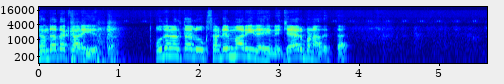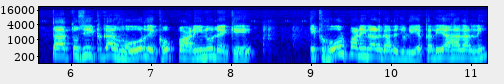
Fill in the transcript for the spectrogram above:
ਗੰਦਾ ਤਾਂ ਕਰ ਹੀ ਦਿੱਤਾ। ਉਹਦੇ ਨਾਲ ਤਾਂ ਲੋਕ ਸਾਡੇ ਮਰ ਹੀ ਰਹੇ ਨੇ, ਜ਼ਹਿਰ ਬਣਾ ਦਿੱਤਾ। ਤਾਂ ਤੁਸੀਂ ਇੱਕ ਗੱਲ ਹੋਰ ਦੇਖੋ, ਪਾਣੀ ਨੂੰ ਲੈ ਕੇ ਇੱਕ ਹੋਰ ਪਾਣੀ ਨਾਲ ਗੱਲ ਜੁੜੀ ਹੈ ਕੱਲੀ ਆਹ ਗੱਲ ਨਹੀਂ,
